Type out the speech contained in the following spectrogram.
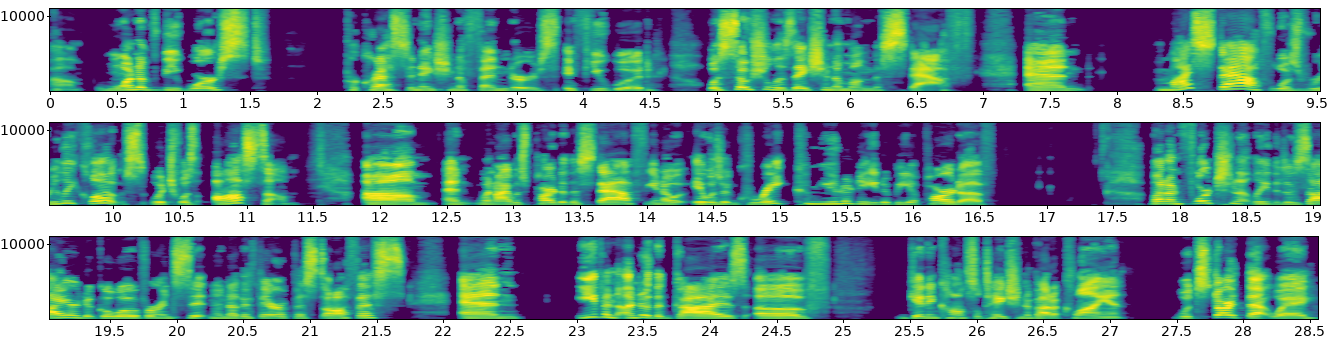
Um, one of the worst procrastination offenders if you would was socialization among the staff. And my staff was really close which was awesome. Um, and when i was part of the staff you know it was a great community to be a part of. But unfortunately the desire to go over and sit in another therapist's office and even under the guise of getting consultation about a client would start that way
